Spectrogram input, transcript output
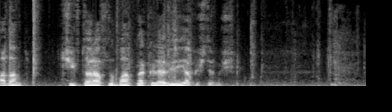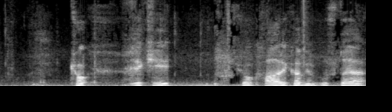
Adam çift taraflı bantla klavyeyi yapıştırmış. Çok zeki, çok harika bir ustaya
